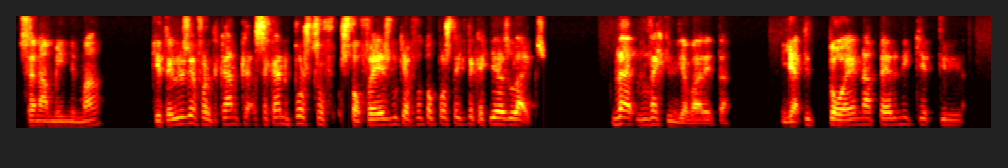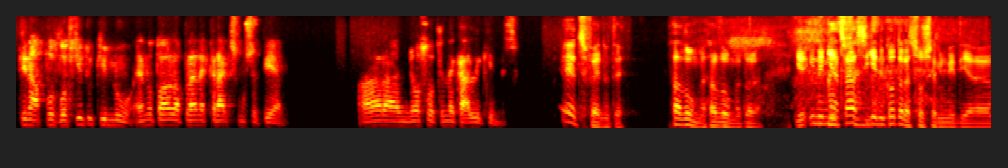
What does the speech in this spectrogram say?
σε ένα μήνυμα και τελείως διαφορετικά αν σε κάνει post στο, Facebook και αυτό το post έχει 10.000 likes. Δεν, δεν έχει την διαβαρύτητα. Γιατί το ένα παίρνει και την, την αποδοχή του κοινού, ενώ το άλλο απλά είναι κράξιμο σε PM. Άρα νιώθω ότι είναι καλή κίνηση. Έτσι φαίνεται. Θα δούμε, θα δούμε τώρα. Είναι μια τάση γενικότερα social media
